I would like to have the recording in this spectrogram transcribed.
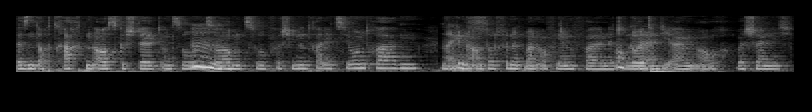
Da sind auch Trachten ausgestellt und so, die Sorben zu verschiedenen Traditionen tragen. Mm. Nice. Genau, und dort findet man auf jeden Fall nette Okay. Leute, die einem auch wahrscheinlich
